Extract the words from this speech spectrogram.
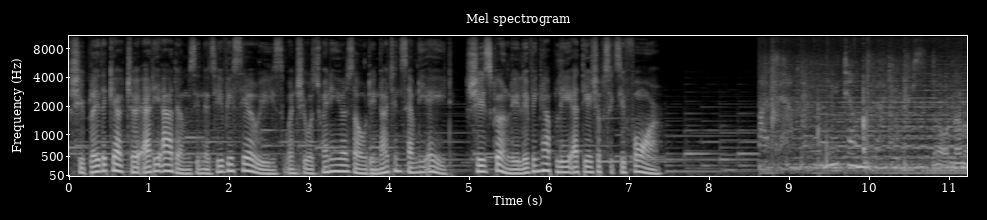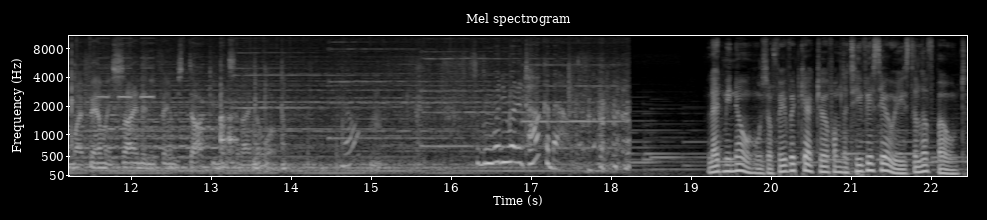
She played the character Addie Adams in the TV series when she was 20 years old in 1978. She is currently living happily at the age of 64. Will you tell me about yours? No, none of my family signed any famous documents that I know of. no hmm. So then what do you want to talk about? Let me know who's your favorite character from the TV series The Love Boat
